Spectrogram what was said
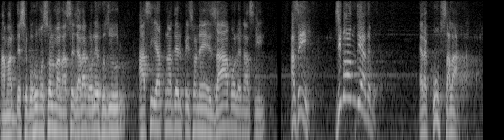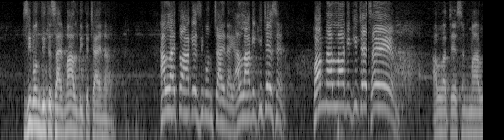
আমার দেশে বহু মুসলমান আছে যারা বলে, হুজুর, আসি আপনাদের পিছনে, যা বলেন আসি। আসি, জীবন দিয়া দেব। এরা খুব সালাক জীবন দিতে চায়, মাল দিতে চায় না। আল্লাহ তো আগে জীবন চায় নাই। আল্লাহ আগে কি চেয়েছেন? কন আল্লাহ আগে কি চেয়েছেন? আল্লাহ চেয়েছেন মাল।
